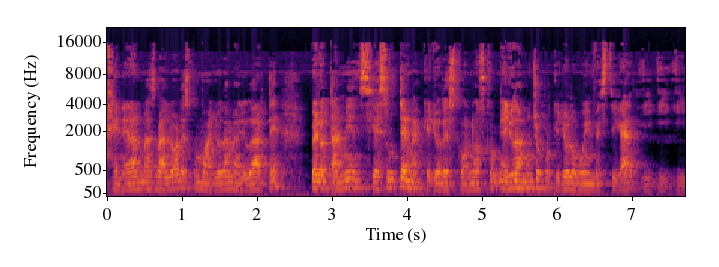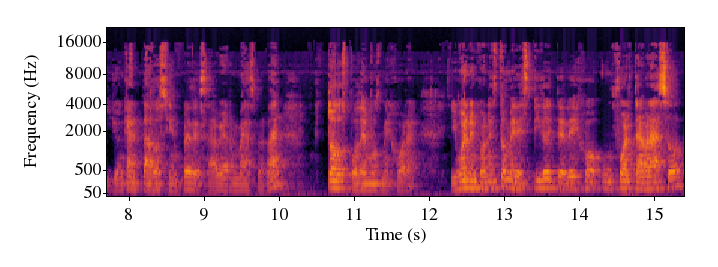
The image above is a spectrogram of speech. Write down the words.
generar más valor, es como ayúdame a ayudarte, pero también si es un tema que yo desconozco, me ayuda mucho porque yo lo voy a investigar y, y yo encantado siempre de saber más, ¿verdad? Todos podemos mejorar. Y bueno, y con esto me despido y te dejo un fuerte abrazo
